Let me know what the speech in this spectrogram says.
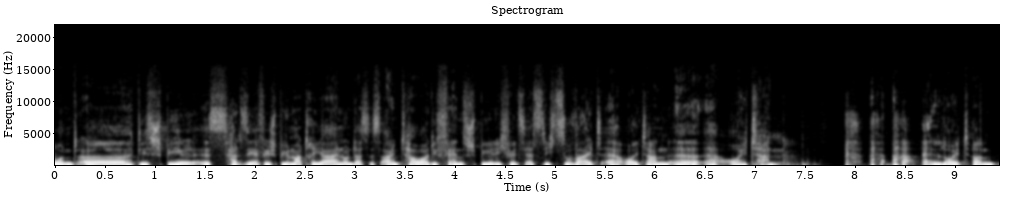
Und äh, dieses Spiel ist, hat sehr viel Spielmaterialien und das ist ein Tower Defense Spiel. Ich will es jetzt nicht zu weit erläutern, äh, erläutern, erläutern.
